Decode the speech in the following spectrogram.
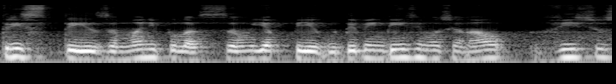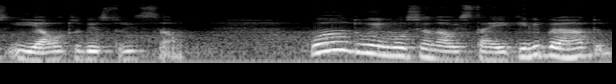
tristeza, manipulação e apego, dependência emocional, vícios e autodestruição. Quando o emocional está equilibrado,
